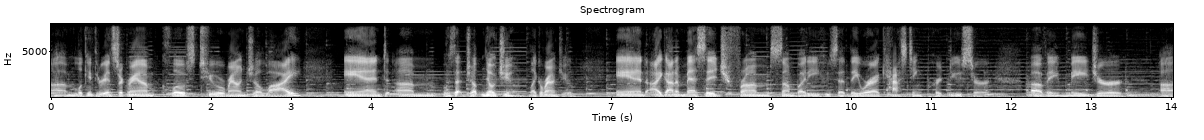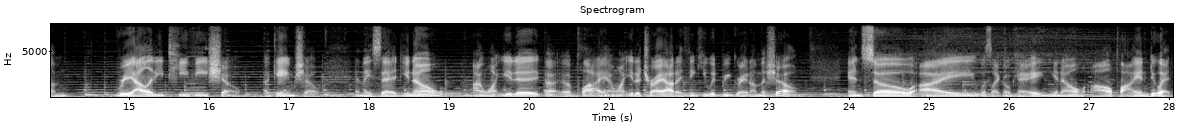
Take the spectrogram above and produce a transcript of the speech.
um, looking through Instagram close to around July, and um, was that no June, like around June and I got a message from somebody who said they were a casting producer of a major um, reality TV show, a game show. And they said, you know, I want you to uh, apply. I want you to try out. I think you would be great on the show. And so I was like, okay, you know, I'll apply and do it.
